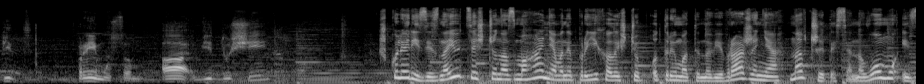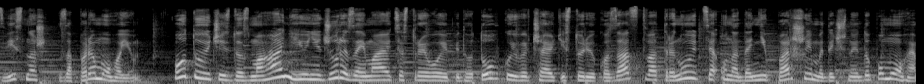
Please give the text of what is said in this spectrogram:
під примусом, а від душі. Школярі зізнаються, що на змагання вони приїхали, щоб отримати нові враження, навчитися новому і, звісно ж, за перемогою. Готуючись до змагань, юні джури займаються строєвою підготовкою, вивчають історію козацтва, тренуються у наданні першої медичної допомоги.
